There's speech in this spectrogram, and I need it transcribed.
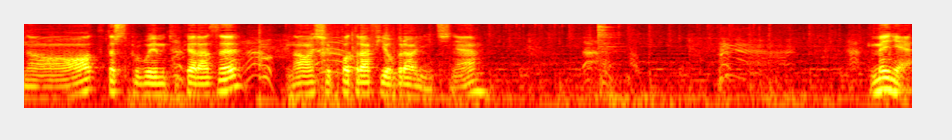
No, to też spróbujemy kilka razy. No, się potrafi obronić, nie? My nie.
